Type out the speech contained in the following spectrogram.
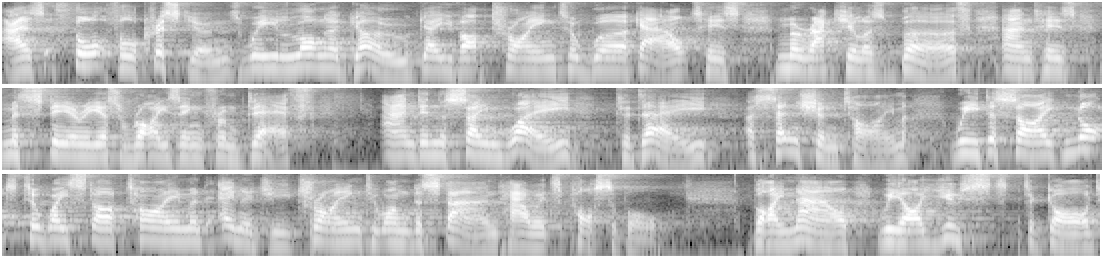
As thoughtful Christians, we long ago gave up trying to work out his miraculous birth and his mysterious rising from death. And in the same way, today, ascension time, we decide not to waste our time and energy trying to understand how it's possible. By now, we are used to God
